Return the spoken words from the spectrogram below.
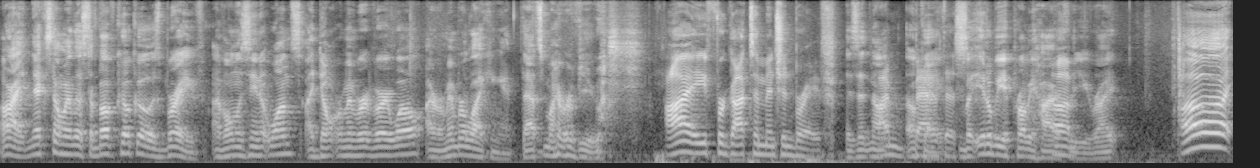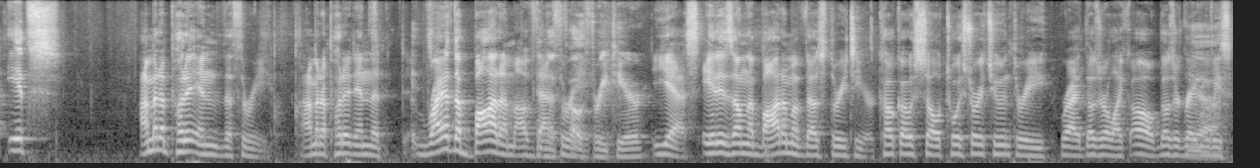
All right, next on my list above Coco is Brave. I've only seen it once. I don't remember it very well. I remember liking it. That's my review. I forgot to mention Brave. Is it not? I'm bad okay, at this. but it'll be probably higher Um, for you, right? Uh, it's. I'm gonna put it in the three. I'm gonna put it in the right at the bottom of that the, three. Oh, three tier. Yes, it is on the bottom of those three tier. Coco, Soul, Toy Story two and three. Right, those are like oh, those are great Yeah. movies.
